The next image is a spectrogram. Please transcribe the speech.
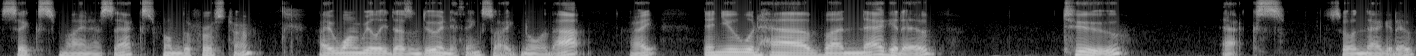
6 minus x from the first term right, 1 really doesn't do anything, so I ignore that, right? Then you would have a negative 2x. So negative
